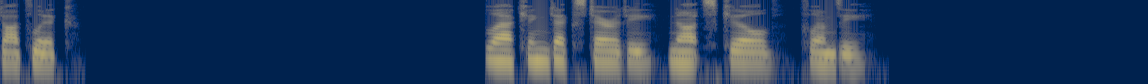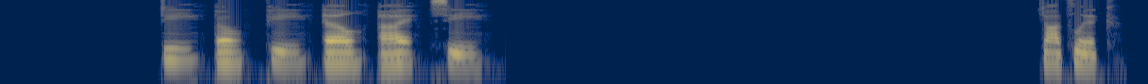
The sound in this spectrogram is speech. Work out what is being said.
Doplik. Lacking dexterity, not skilled, clumsy. D O P L I C. Doplik.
